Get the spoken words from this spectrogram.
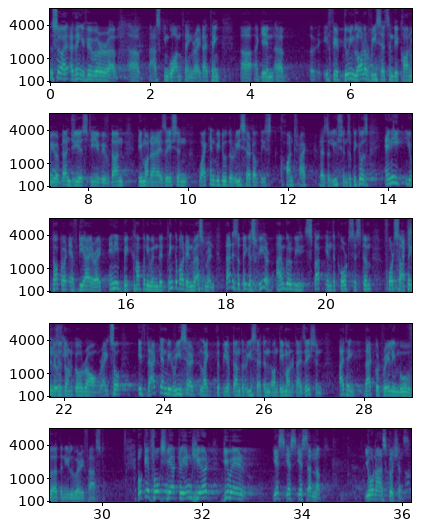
So I, I think if you were uh, uh, asking one thing, right, I think, uh, again, uh, if we're doing a lot of resets in the economy, we've done GST, we've done demonetization, why can't we do the reset of these contract resolutions? Because any, you talked about FDI, right? Any big company, when they think about investment, that is the biggest fear. I'm going to be stuck in the court system for something which is Absolutely. going to go wrong, right? So if that can be reset, like the, we have done the reset in, on demonetization, I think that could really move uh, the needle very fast. Okay, folks, we have to end here. Give a yes, yes, yes, Arnab. You want to ask questions?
